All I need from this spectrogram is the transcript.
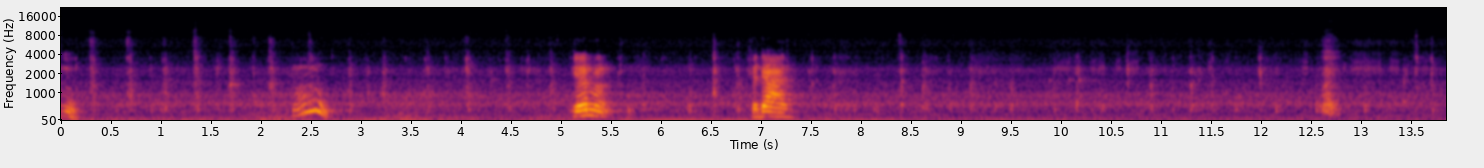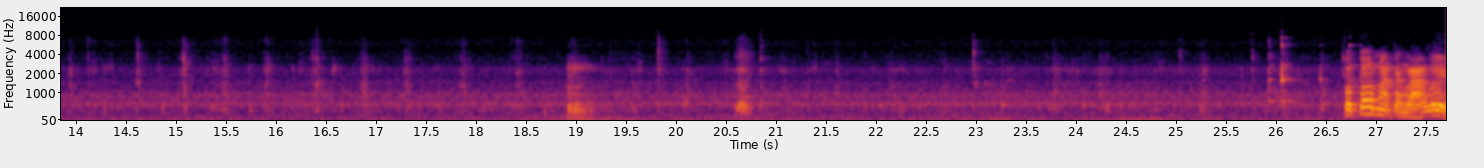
อืมอืม เยอมากเสียดายก็ต้อนมาต่างหลังเลย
